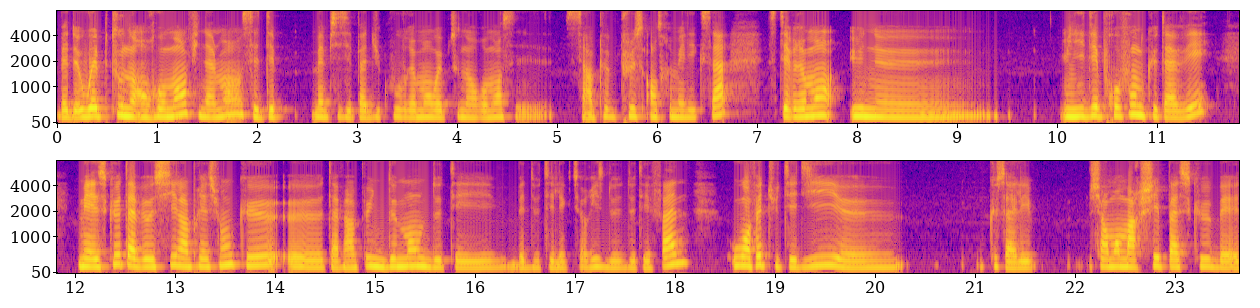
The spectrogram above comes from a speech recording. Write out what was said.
bah, de webtoon en roman, finalement, c'était, même si c'est pas du coup vraiment webtoon en roman, c'est un peu plus entremêlé que ça, c'était vraiment une, une idée profonde que tu avais mais est-ce que tu avais aussi l'impression que euh, tu avais un peu une demande de tes, bah, de tes lecteuristes, de, tes fans, ou en fait tu t'es dit euh, que ça allait sûrement marcher parce que bah,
